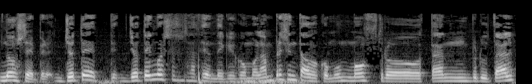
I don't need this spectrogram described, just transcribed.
No sé, pero yo, te, te- yo tengo esa sensación de que como la han presentado como un monstruo tan brutal,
